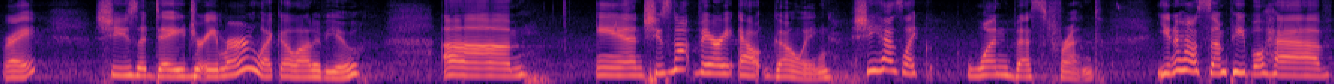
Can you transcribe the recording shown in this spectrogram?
right? She's a daydreamer, like a lot of you. Um, and she's not very outgoing. She has like one best friend. You know how some people have,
